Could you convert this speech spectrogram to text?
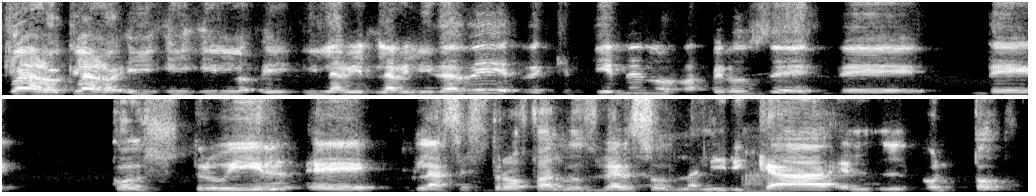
Claro, claro, y, y, y, y la, la, habilidad de, de, que tienen los raperos de, de, de construir eh, las estrofas, los versos, la lírica, el, el, con todo,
